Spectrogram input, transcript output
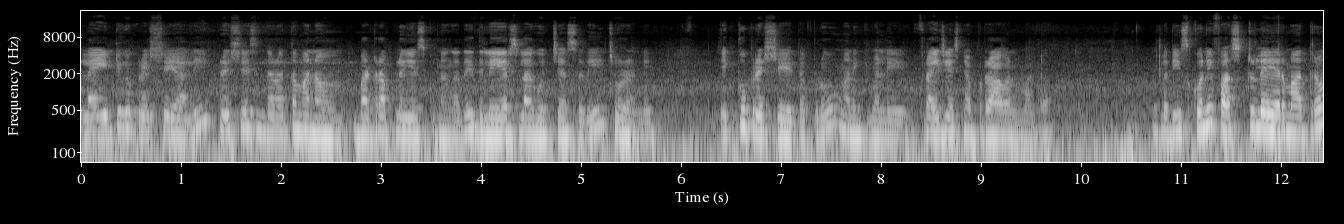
లైట్గా ప్రెస్ చేయాలి. ప్రెస్ చేసిన తర్వాత మనం బటర్ అప్లై చేసుకున్నాం కదా ఇది లేయర్స్ లాగా వచ్చేస్తుంది చూడండి. ఎక్కువ ప్రెస్ చేయేటప్పుడు మనకి మళ్ళీ ఫ్రై చేసినప్పుడు రావన్నమాట. ఇట్లా తీసుకొని ఫస్ట్ లేయర్ మాత్రం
